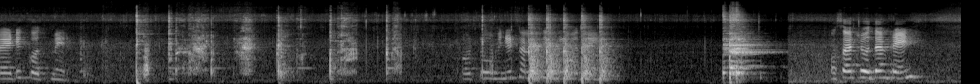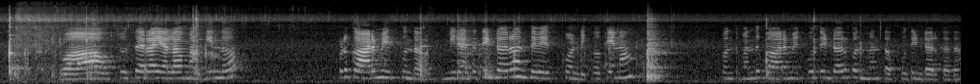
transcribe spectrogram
లైట్గా కొత్తిమీర. ఒక టూ మినిట్స్ అలా సింపుల్ వదిలేయండి ఒకసారి చూద్దాం ఫ్రెండ్స్. వావ్ చూసారా ఎలా మగ్గిందో? ఇప్పుడు కారం వేసుకుందాం. మీరు ఎంత తింటారో అంత వేసుకోండి. ఓకేనా? కొంతమంది కారం ఎక్కువ తింటారు కొంతమంది తక్కువ తింటారు కదా.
